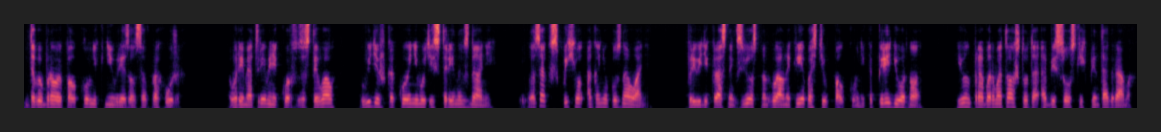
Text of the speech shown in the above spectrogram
дабы бравый полковник не врезался в прохожих. Время от времени Корф застывал, увидев какое-нибудь из старинных зданий, и в глазах вспыхивал огонек узнавания. При виде красных звезд над главной крепостью полковника передернуло, и он пробормотал что-то о бесовских пентаграммах.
